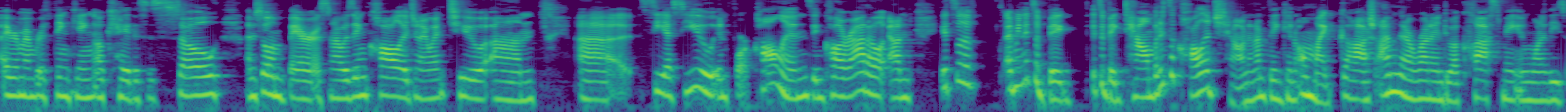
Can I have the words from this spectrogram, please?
I remember thinking, okay, this is so, I'm so embarrassed. And I was in college and I went to um, uh, CSU in Fort Collins in Colorado. And it's a, I mean, it's a big, it's a big town, but it's a college town. And I'm thinking, oh my gosh, I'm going to run into a classmate in one of these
